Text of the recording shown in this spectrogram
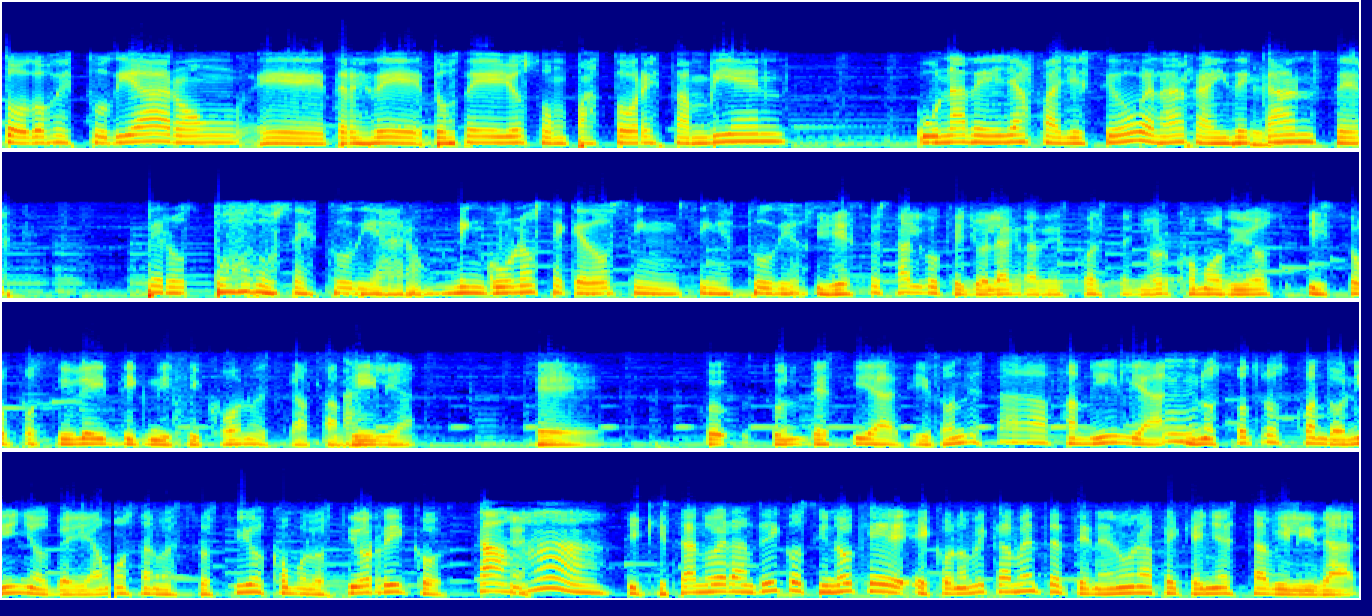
todos estudiaron, eh, tres de, dos de ellos son pastores también, una de ellas falleció, ¿verdad? A raíz de cáncer pero todos estudiaron, ninguno se quedó sin, sin estudios. Y eso es algo que yo le agradezco al Señor, como Dios hizo posible y dignificó nuestra familia. Eh, tú decías, ¿y dónde está la familia? Nosotros cuando niños veíamos a nuestros tíos como los tíos ricos. Ajá. y quizás no eran ricos, sino que económicamente tenían una pequeña estabilidad.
